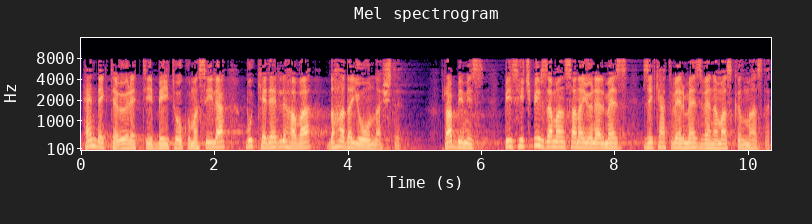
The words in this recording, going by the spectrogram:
Hendek'te öğrettiği beyti okumasıyla bu kederli hava daha da yoğunlaştı. Rabbimiz biz hiçbir zaman sana yönelmez, zekat vermez ve namaz kılmazdık.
